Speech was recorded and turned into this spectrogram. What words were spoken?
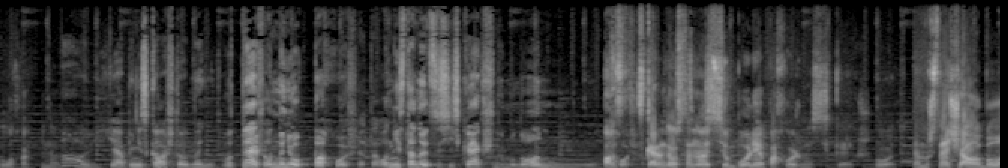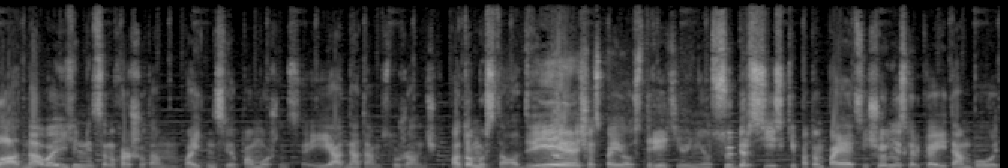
плохо, не надо. Ну, я бы не сказал, что он на... Вот, знаешь, он на него похож. Это... Он не становится сиська экшеном, но он похож. Ну, скажем так, он становится все более похож на сиська экшен. Вот. Потому что сначала была одна воительница, ну хорошо, там, воительница и помощница, и одна там служаночка. Потом их стало две, сейчас появилась третья у нее супер сиськи, потом появится еще несколько, и там будет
